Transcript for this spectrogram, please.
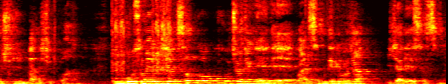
추진 방식과 인구 소멸 지역 선거구 조정에 대해 말씀드리고자 이 자리에 섰습니다.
